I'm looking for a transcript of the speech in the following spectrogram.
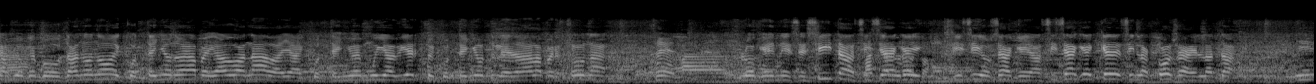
Cambio que el bogotano no, el costeño no es apegado a nada, ya el costeño es muy abierto, el costeño le da a la persona Sí, más... lo que necesita, así sea que, sí, sí, o sea que así sea que hay que decir las cosas, él las da. Y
